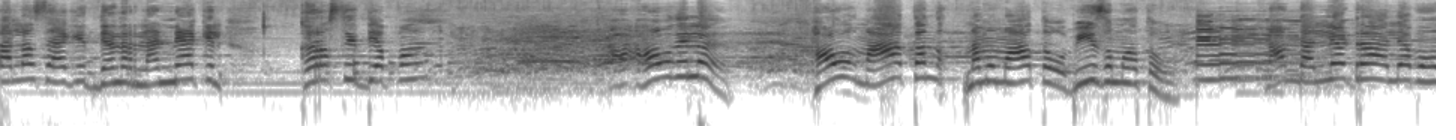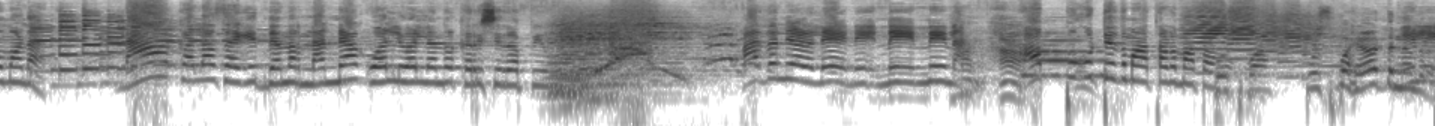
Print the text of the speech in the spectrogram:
ಕಲಸ ಆಗಿದ್ದೆ ಅಂದ್ರೆ ನನ್ನ ಯಾಕಿಲ್ ಕರೆಸ್ತಿದ್ಯಪ್ಪ? ಹೌದಿಲ್ಲ. ಹೌದು ಮಾತಂದ್ ನಮ್ಮ ಮಾತವು ಬೀಜ ಮಾತವು. ನಮ್ದು ಅಲ್ಲೇ ಡ್ರಾ ಅಲ್ಲೇ ಬಹುಮಾನ. ನಾ ಕಲಸ ಆಗಿದ್ದೆ ಅಂದ್ರೆ ನನ್ನ ಯಾಕೆ ಒಲ್ಲಿ ಒಲ್ಲಿ ಅಂದ್ರೆ ಕರೆಸಿರಪ್ಪ ಇವು ಅದನ್ನ ಹೇಳಲೇ ನೀ ನೀ ನೀನ ಅಪ್ಪ ಹುಟ್ಟಿದ ಮಾತಾಡ ಮಾತಾಡ. ಪುಷ್ಪ ಪುಷ್ಪ ಹೇಳ್ತೇನೆ ಇಲ್ಲಿ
